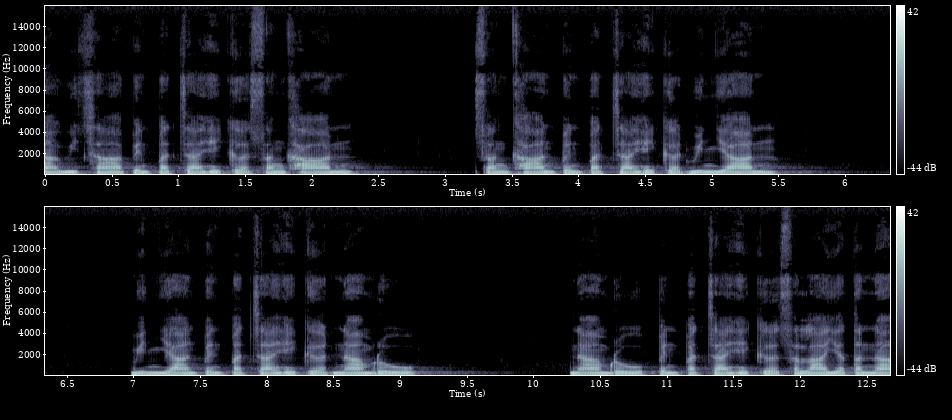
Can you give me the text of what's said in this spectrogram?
อาวิชชาเป็นปัจจัยให้เกิดสังขาร สังขารเป็นปัจจัยให้เกิดวิญญาณ วิญญาณเป็นปัจจัยให้เกิดนามรูป นามรูปเป็นปัจจัยให้เกิดสลายตนะ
